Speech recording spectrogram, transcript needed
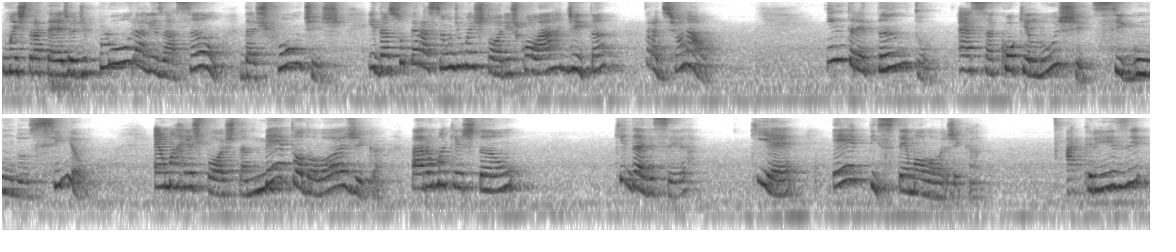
uma estratégia de pluralização das fontes e da superação de uma história escolar dita tradicional. Entretanto, essa coqueluche, segundo Seal, é uma resposta metodológica para uma questão que deve ser que é epistemológica. A crise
